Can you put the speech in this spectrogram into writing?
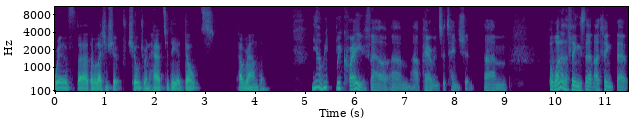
with uh, the relationship children have to the adults around them yeah we we crave our um, our parents attention um, but one of the things that i think that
